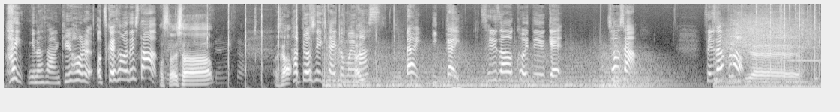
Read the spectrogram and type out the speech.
はい。皆さん9ホールお疲れ様でした。お疲れ様でした。発表していきたいと思います、はい、第1回芹沢を超えてゆけ。勝者芹沢プロ。イエーイ。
